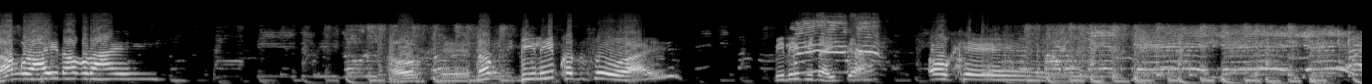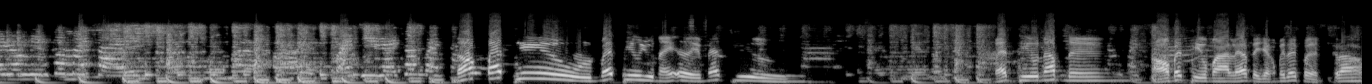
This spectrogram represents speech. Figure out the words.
น้องไรน้องไรโอเคน้องบีลีฟคนสวยบีลีฟอยู่ไหนจ๊ะ โอเค น้องแมทธิว แมทธิวอยู่ไหนเอ่ย แมทธิว แมทธิวนับหนึ่งอ๋อแมทธิวมาแล้วแต่ยังไม่ได้เปิดกล้อง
